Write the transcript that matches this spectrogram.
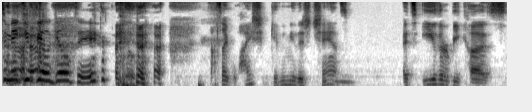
to make you feel guilty. I was like, why is she giving me this chance? It's either because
